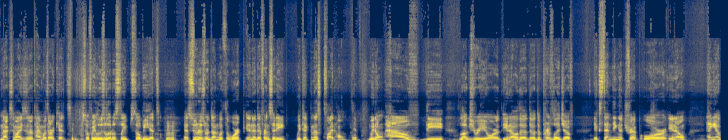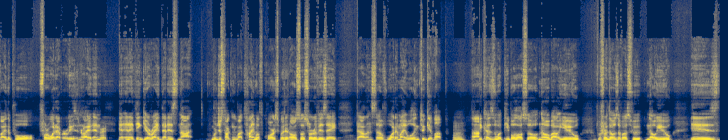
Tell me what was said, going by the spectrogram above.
maximizes our time with our kids. So if we lose a little sleep, so be it. Mhm. As soon as we're done with the work in a different city, we take the next flight home. Yep. We don't have the luxury or, you know, the, the, the privilege of extending a trip or, you know, hanging out by the pool for whatever reason, right? And Right. and, and I think you're right. That is not, we're just talking about time, of course, but it also sort of is a balance of what am I willing to give up? Mhm. Uh, because what people also know about you, for those of us who know you, is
